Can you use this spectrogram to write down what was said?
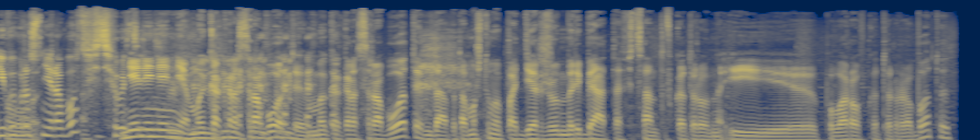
И вы вот. просто не работаете в? Не-не-не, мы как раз работаем, мы как раз работаем, да, потому что мы поддерживаем ребят, официантов, которые и поваров, которые работают,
